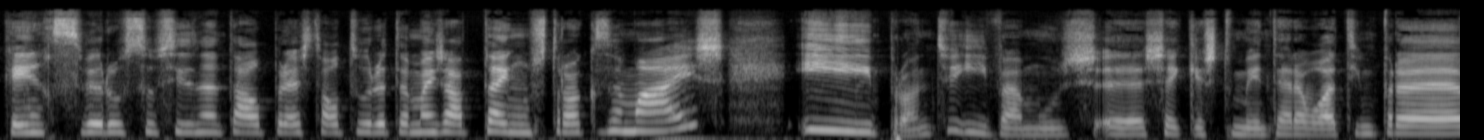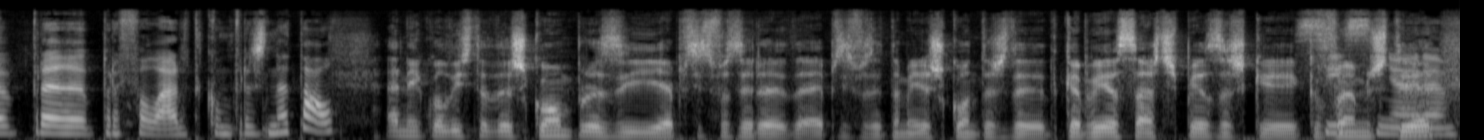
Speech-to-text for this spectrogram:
quem receber o subsídio de Natal por esta altura também já tem uns trocos a mais. E pronto, e vamos. eh, achei que este momento era ótimo para, para, para falar de compras de Natal. Ana, e com a lista das compras e é preciso fazer, é preciso fazer também as contas de, de cabeça às despesas que, que Sim, vamos senhora. ter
